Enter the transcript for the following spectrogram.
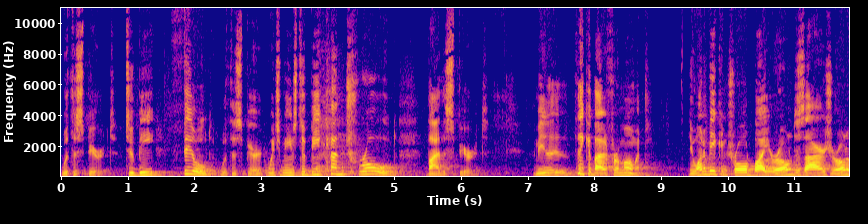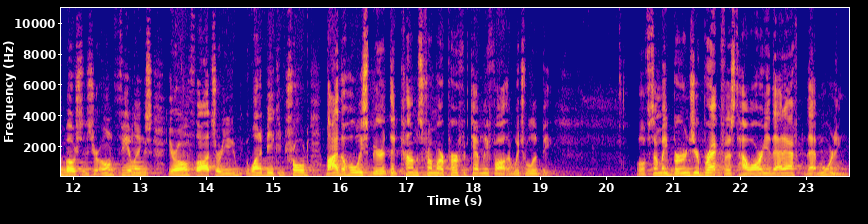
with the Spirit, to be filled with the Spirit, which means to be controlled by the Spirit. I mean, think about it for a moment. Do you want to be controlled by your own desires, your own emotions, your own feelings, your own thoughts, or you want to be controlled by the Holy Spirit that comes from our perfect Heavenly Father? Which will it be? Well, if somebody burns your breakfast, how are you that, after, that morning?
